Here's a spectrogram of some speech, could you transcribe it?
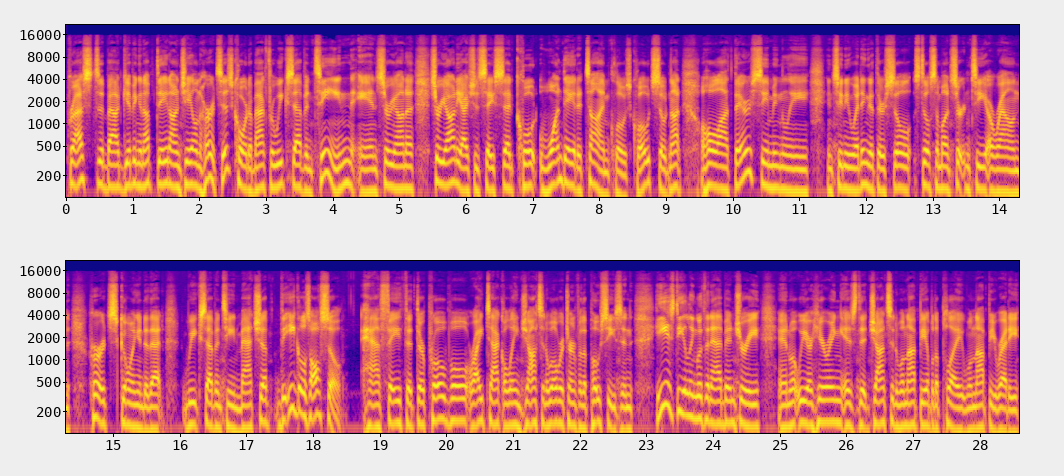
pressed about giving an update on Jalen Hurts, his quarterback for week 17, and Sirianni, Sirianni, I should say, said, quote, one day at a time, close quote. So not a whole lot there, seemingly insinuating that there's still still some uncertainty around Hurts going into that week 17 matchup. The Eagles also have faith that their Pro Bowl right tackle Lane Johnson will return for the postseason. He is dealing with an ab injury, and what we are hearing is that Johnson will not be able to play, will not be ready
